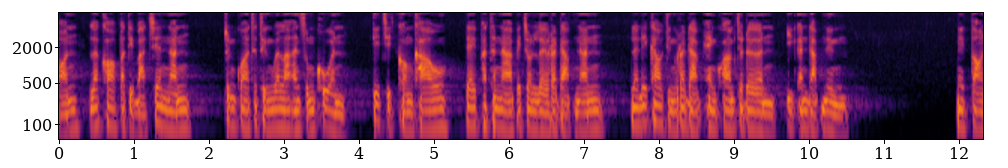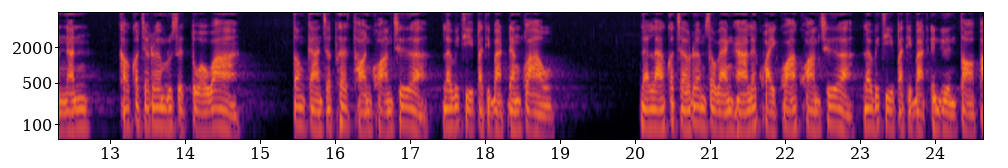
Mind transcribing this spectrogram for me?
อนและข้อปฏิบัติเช่นนั้น จนกว่าจะถึงเวลาอันสมควรที่จิตของเขาได้พัฒนาไปจนเลยระดับนั้น และได้เข้าถึงระดับแห่งความเจริญอีกอันดับหนึ่ง ในตอนนั้น เขาก็จะเริ่มรู้สึกตัวว่า ต้องการจะเพิกถอนความเชื่อและวิธีปฏิบัติดังกล่าว และแล้วก็จะเริ่มแสวงหาและไขว่คว้าความเชื่อและวิธีปฏิบัติอื่น ๆ ต่อไป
